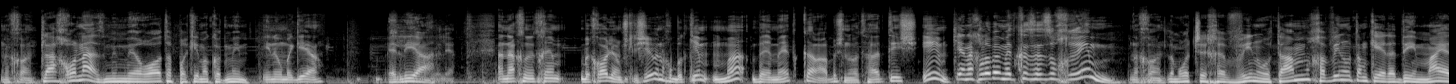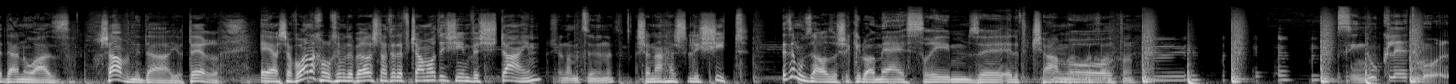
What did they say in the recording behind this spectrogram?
נכון. לאחרונה, אז ממאורעות הפרקים הקודמים. הנה הוא מגיע. אליה. אנחנו איתכם בכל יום שלישי, ואנחנו בודקים מה באמת קרה בשנות ה-90. כי אנחנו לא באמת כזה זוכרים. נכון. למרות שחווינו אותם, חווינו אותם כילדים, מה ידענו אז? עכשיו נדע יותר. אה, השבוע אנחנו הולכים לדבר על שנת 1992, שנה מצוינת. שנה השלישית. איזה מוזר זה שכאילו המאה ה-20 זה 1900. נכון, נכון. זינוק לאתמול.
